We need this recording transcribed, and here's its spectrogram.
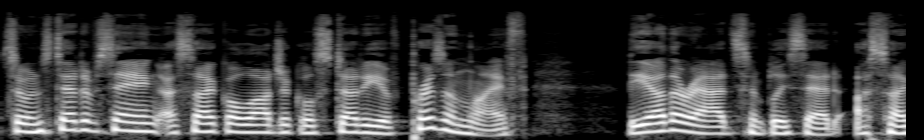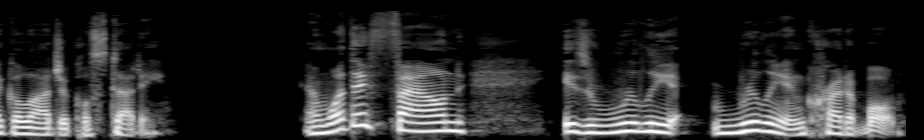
So instead of saying a psychological study of prison life, the other ad simply said a psychological study. And what they found is really, really incredible.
